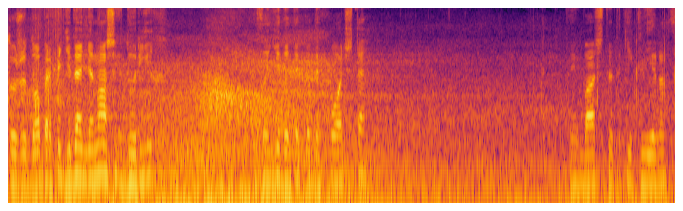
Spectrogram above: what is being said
Дуже добре підійде для наших доріг. Заїдете куди хочете. Як бачите, такий кліренс.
